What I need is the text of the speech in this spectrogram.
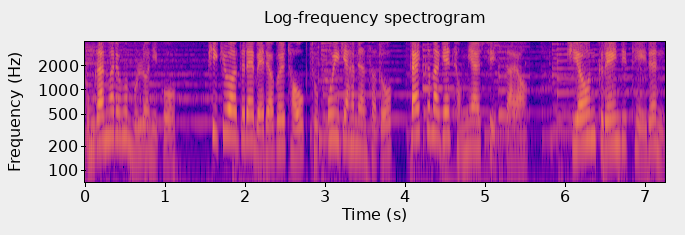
공간 활용은 물론이고 피규어들의 매력을 더욱 돋보이게 하면서도 깔끔하게 정리할 수 있어요. 귀여운 그레인 디테일은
